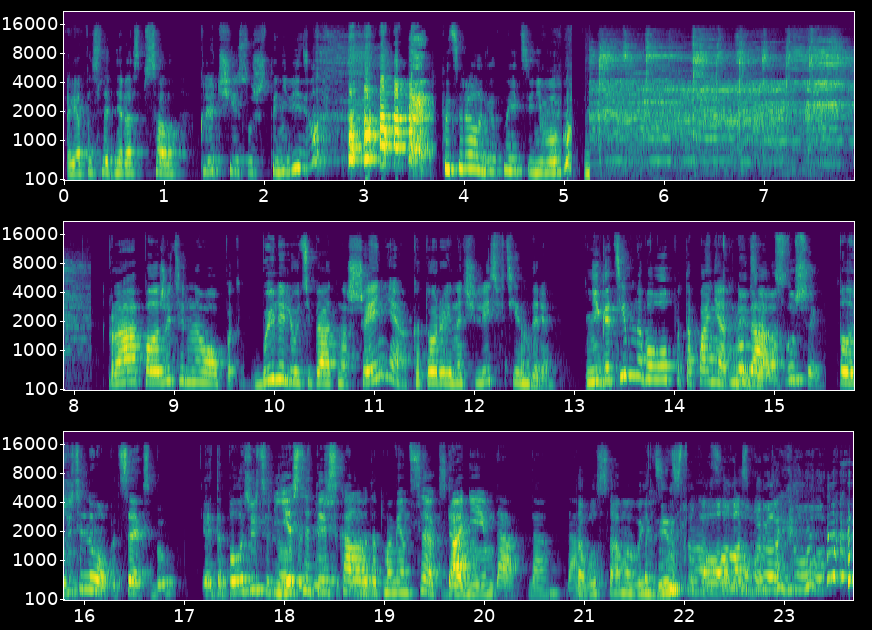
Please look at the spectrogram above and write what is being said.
А Я последний раз писала ключи, слушай, ты не видела? Потеряла, где-то найти не могу. Про положительный опыт. Были ли у тебя отношения, которые начались в Тиндере? Негативного опыта, понятное Ну да, дело. слушай, положительный опыт, секс был. Это положительный Если опыт, ты искала в этот момент секс, да, а не да, да, да. того самого единственного у вас в итоге.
